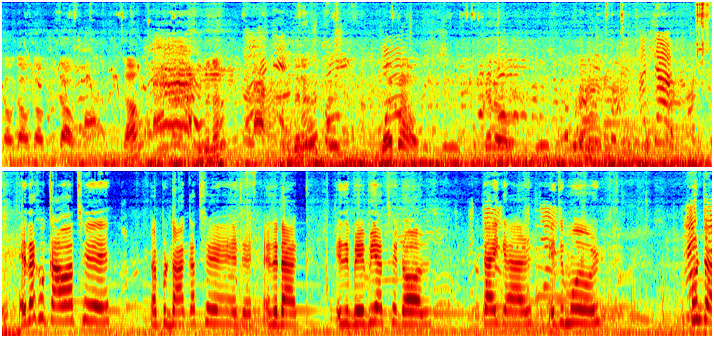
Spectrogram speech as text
যাও যাও যাও তুমি যাও। নিবে না? না? ভয় পাও? কেন? এই দেখো, কাও আছে, তারপর ডাক আছে, এই যে এই যে ডাক, এই যে বেবি আছে, ডল, টাইগার, এই যে ময়ূর। কোনটা?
